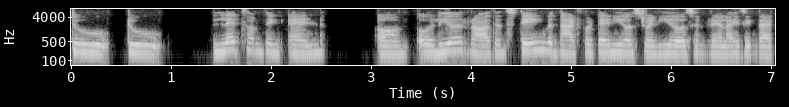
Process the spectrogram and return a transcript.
to to let something end um, earlier rather than staying with that for 10 years 20 years and realizing that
